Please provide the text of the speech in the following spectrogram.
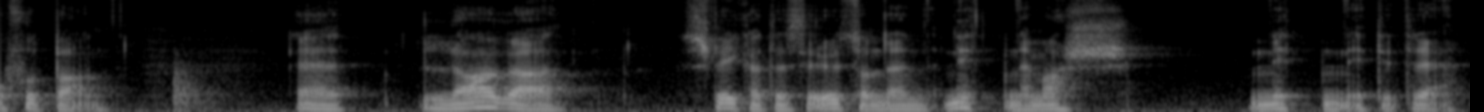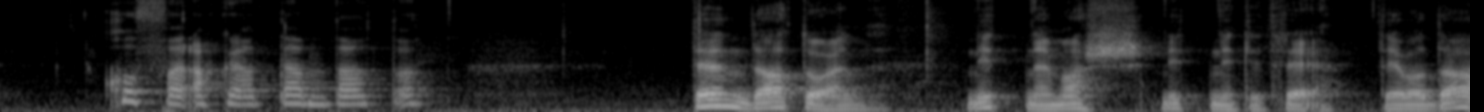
Ofotbanen. Eh, Laga slik at det ser ut som den 19. mars 1993. Hvorfor akkurat den datoen? Den datoen, 19. mars 1993, det var da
